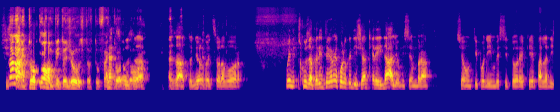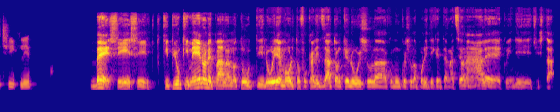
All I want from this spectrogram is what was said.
Ci no, sta. no, è il tuo compito, è giusto. Tu fai eh, il tuo scusa. lavoro. Esatto, ognuno fa il suo lavoro. Quindi, scusa, per integrare quello che dici, anche Ray Dalio mi sembra sia un tipo di investitore che parla di cicli. Beh, sì, sì, chi più chi meno ne parlano tutti. Lui è molto focalizzato anche lui sulla, comunque sulla politica internazionale, quindi ci sta.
